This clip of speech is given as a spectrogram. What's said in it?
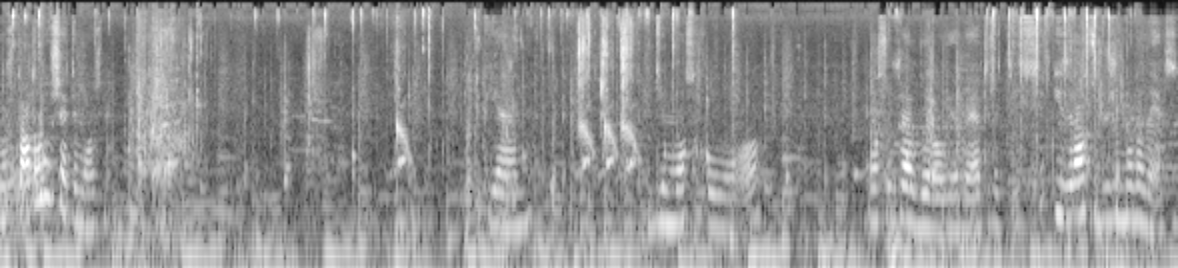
Може тато лишити можна? П'ємо. Їмо скло. У нас вже здоров'я витратиться. І зразу біжимо на низ.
